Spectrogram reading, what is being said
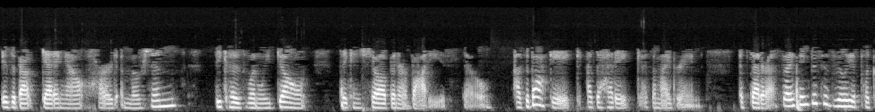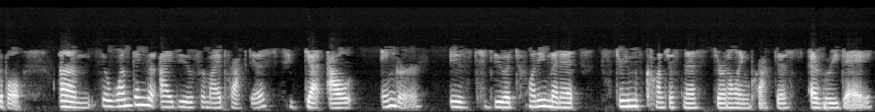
is about getting out hard emotions because when we don't, they can show up in our bodies. So as a backache, as a headache, as a migraine, etc. So I think this is really applicable. Um, so one thing that I do for my practice to get out anger is to do a 20 minute stream of consciousness journaling practice every day.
